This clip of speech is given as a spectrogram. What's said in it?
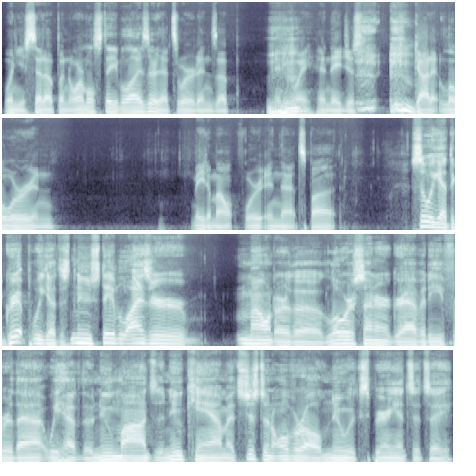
When you set up a normal stabilizer, that's where it ends up Mm-hmm. anyway. And they just got it lower and made a mount for it in that spot. So we got the grip, we got this new stabilizer mount or the lower center of gravity for that. We have the new mods, the new cam. It's just an overall new experience. It's a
